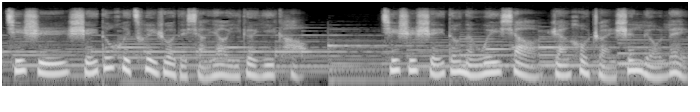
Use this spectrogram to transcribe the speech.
其实谁都会脆弱的想要一个依靠，其实谁都能微笑然后转身流泪，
